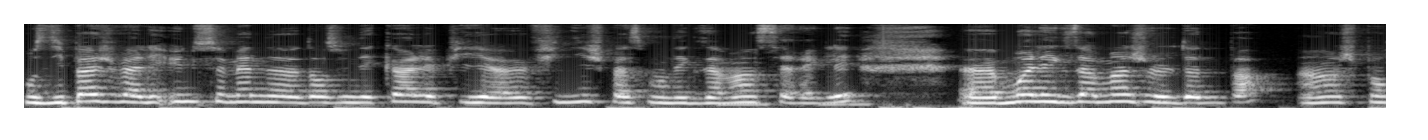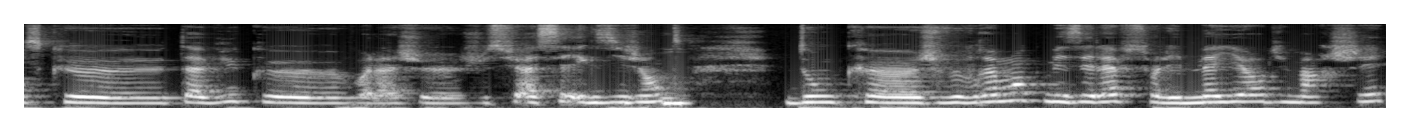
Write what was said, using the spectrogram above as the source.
On se dit pas je vais aller une semaine euh, dans une école et puis euh, fini, je passe mon examen, c'est réglé. Euh, moi l'examen je le donne pas. Hein. Je pense que tu as vu que voilà je, suis assez exigeante, donc je veux vraiment que mes élèves soient les meilleurs du marché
